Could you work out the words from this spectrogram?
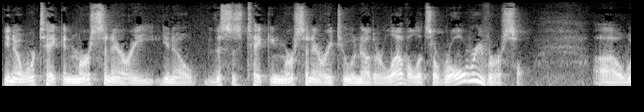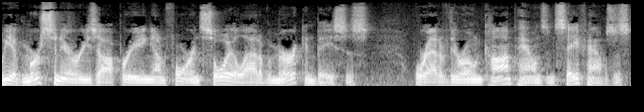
you know, we're taking mercenary, you know, this is taking mercenary to another level. It's a role reversal. Uh, we have mercenaries operating on foreign soil out of American bases or out of their own compounds and safe houses,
